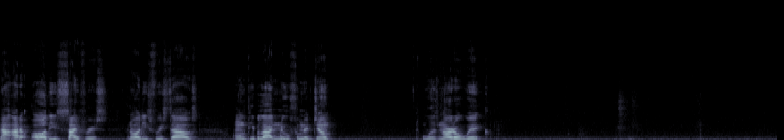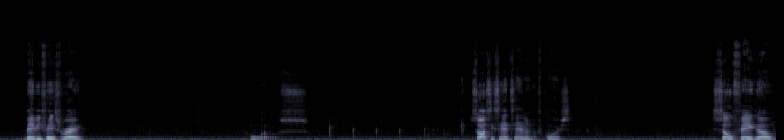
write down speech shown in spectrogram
now out of all these ciphers and all these freestyles, only people I knew from the jump was Nardo Wick, Babyface Ray. Who else? Saucy Santana, of course. SoFaygo.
